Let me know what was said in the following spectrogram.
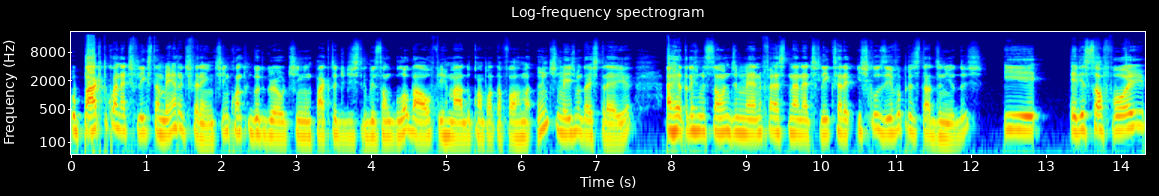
O pacto com a Netflix também era diferente, enquanto Good Girl tinha um pacto de distribuição global firmado com a plataforma antes mesmo da estreia, a retransmissão de Manifest na Netflix era exclusiva para os Estados Unidos e ele só foi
